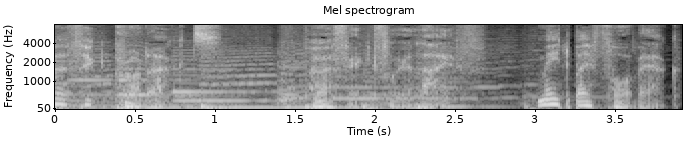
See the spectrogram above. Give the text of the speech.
Perfect products. Perfect for your life. Made by Vorwerk.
